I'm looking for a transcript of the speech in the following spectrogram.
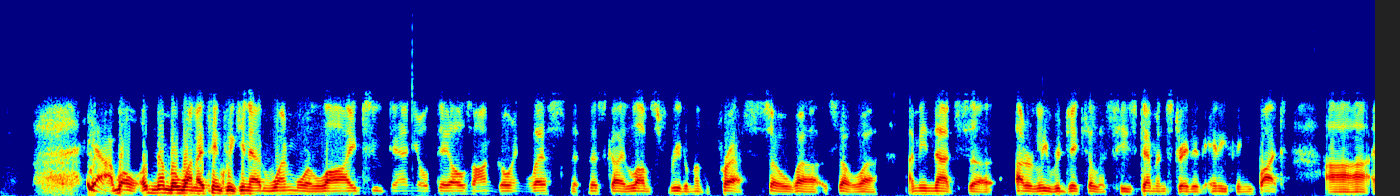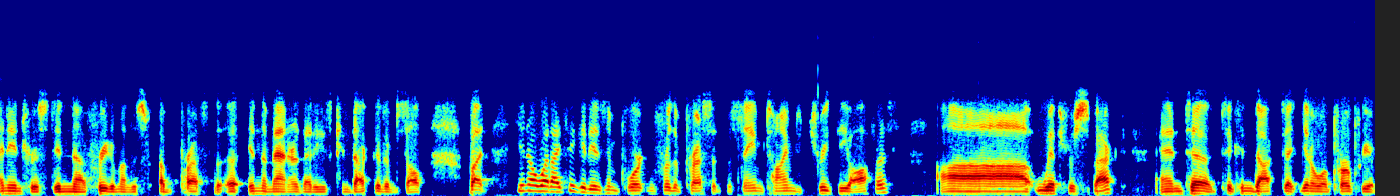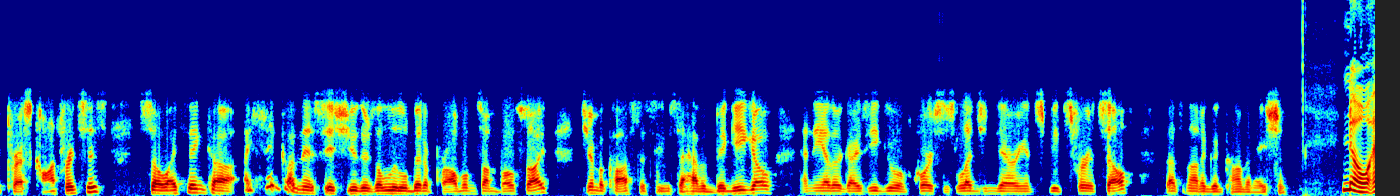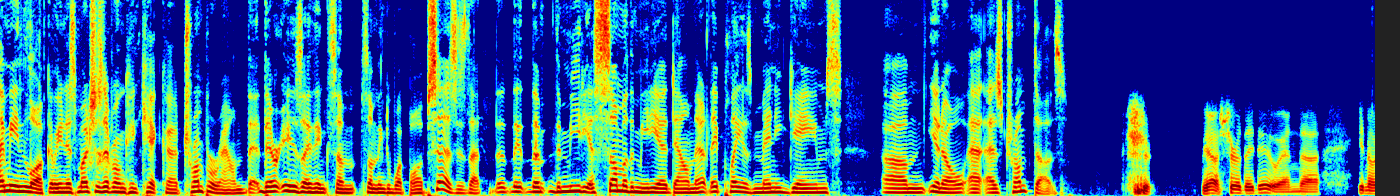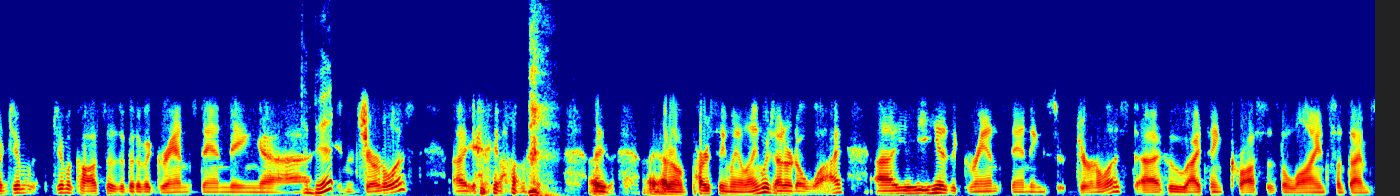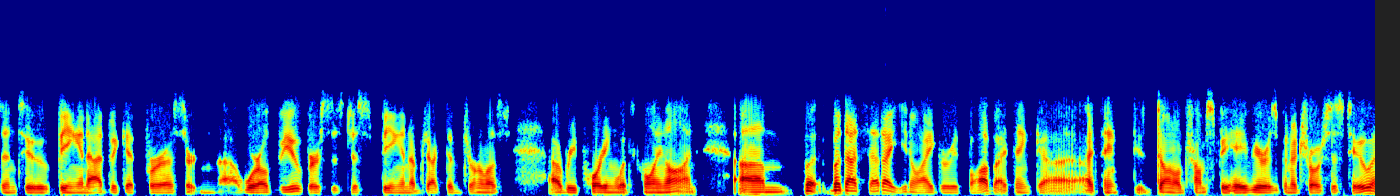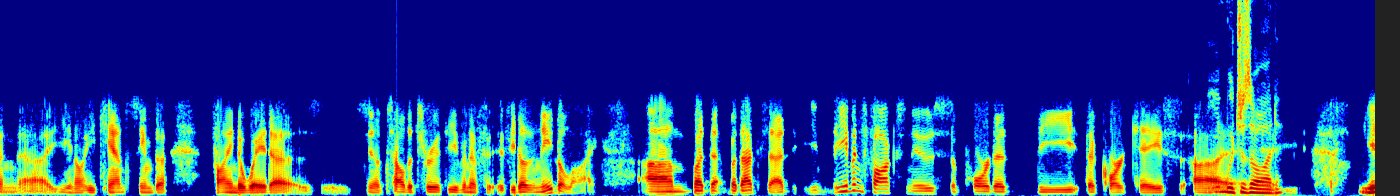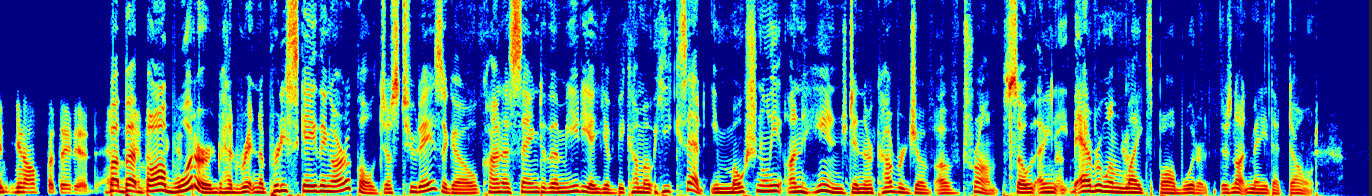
Well, number one, I think we can add one more lie to Daniel Dale's ongoing list that this guy loves freedom of the press. So, uh, so uh, I mean, that's uh, utterly ridiculous. He's demonstrated anything but uh, an interest in uh, freedom of the of press uh, in the manner that he's conducted himself. But you know what? I think it is important for the press at the same time to treat the office uh, with respect and to, to conduct uh, you know appropriate press conferences. So I think uh, I think on this issue there's a little bit of problems on both sides. Jim Acosta seems to have a big ego, and the other guy's ego, of course, is legendary and speaks for itself. That's not a good combination. No, I mean, look, I mean, as much as everyone can kick uh, Trump around, th- there is, I think, some something to what Bob says is that the, the, the media, some of the media down there, they play as many games, um, you know, as, as Trump does. Sure. Yeah, sure they do, and uh, you know, Jim Jim Acosta is a bit of a grandstanding uh, a bit? journalist. I, I, I don't know, parsing my language. I don't know why. Uh, he, he is a grandstanding journalist uh, who I think crosses the line sometimes into being an advocate for a certain uh, worldview versus just being an objective journalist uh, reporting what's going on. Um, but but that said, I you know I agree with Bob. I think uh, I think Donald Trump's behavior has been atrocious too, and uh, you know he can't seem to find a way to you know tell the truth even if if he doesn't need to lie. Um, but that but that said, even Fox News supported the the court case, uh, which is odd. You, you, know, but they did. But and, but and Bob Woodward had written a pretty scathing article just two days ago, kind of saying to the media, "You've become," a, he said, emotionally unhinged in their coverage of of Trump. So I mean, everyone likes Bob Woodward. There's not many that don't.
